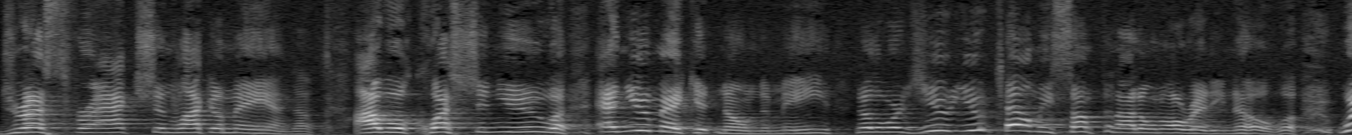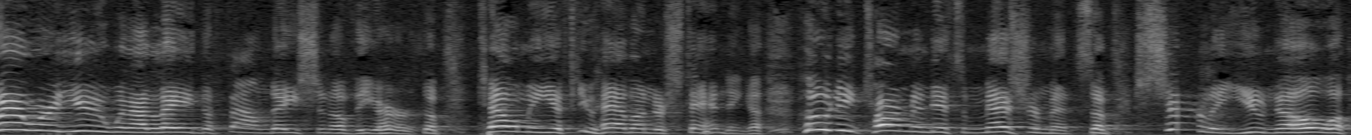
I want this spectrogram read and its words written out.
dressed for action like a man. I will question you uh, and you make it known to me. In other words, you, you tell me something I don't already know. Where were you when I laid the foundation of the earth? Tell me if you have understanding. Who determined its measurements? Surely you know.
